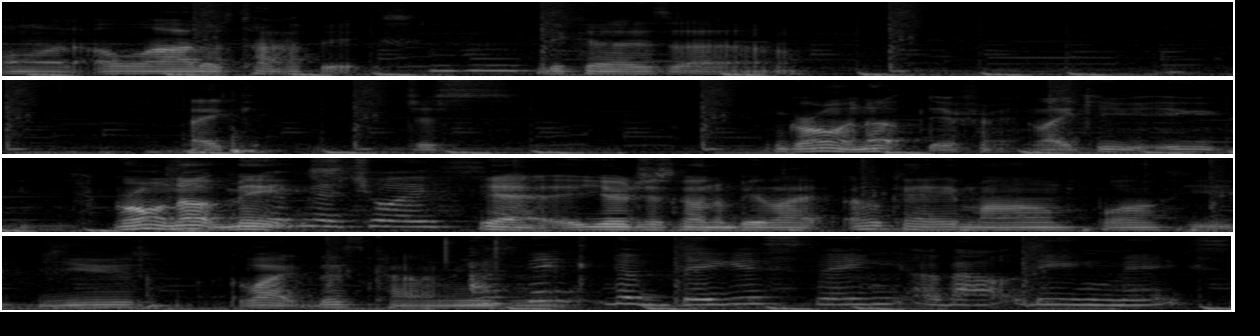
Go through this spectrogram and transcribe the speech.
on a lot of topics hmm because uh, like just growing up different. Like you, you growing up mixed. no choice. Yeah, you're just gonna be like, okay, mom. Well, you, you like this kind of music. I think the biggest thing about being mixed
